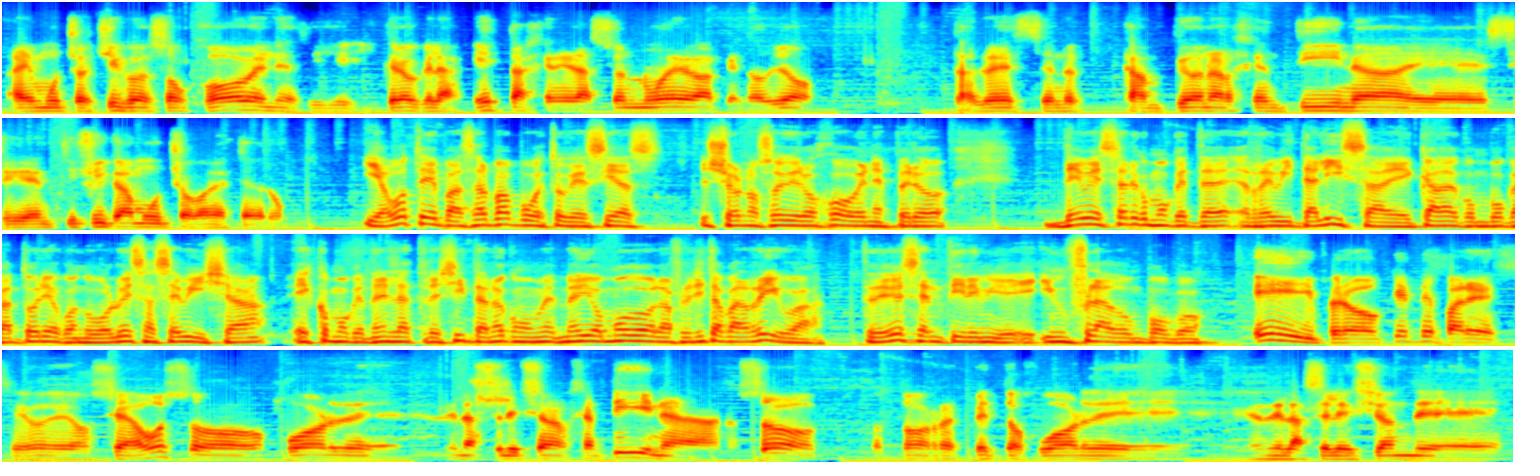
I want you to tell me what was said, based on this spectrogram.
hay muchos chicos que son jóvenes y, creo que la, esta generación nueva que no vio tal vez campeón Argentina eh, se identifica mucho con este grupo. Y a vos te debe pasar, Papu, esto que decías, yo no soy de los jóvenes, pero debe ser como que te revitaliza eh, cada convocatoria cuando volvés a Sevilla. Es como que tenés la estrellita, ¿no? Como medio modo la flechita para arriba. Te debes sentir inflado un poco. Y, pero ¿qué te parece? O sea, vos sos jugador de, de la selección argentina, nosotros, con todo respeto, jugador de, de la selección de,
